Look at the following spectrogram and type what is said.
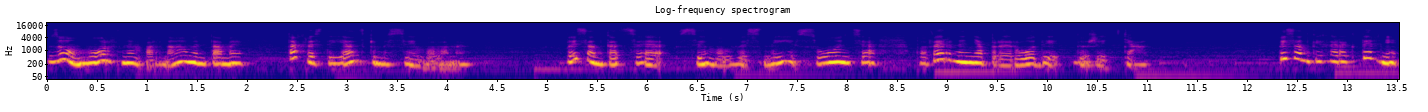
зооморфним орнаментами та християнськими символами. Писанка це символ весни, сонця, повернення природи до життя. Писанки характерні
